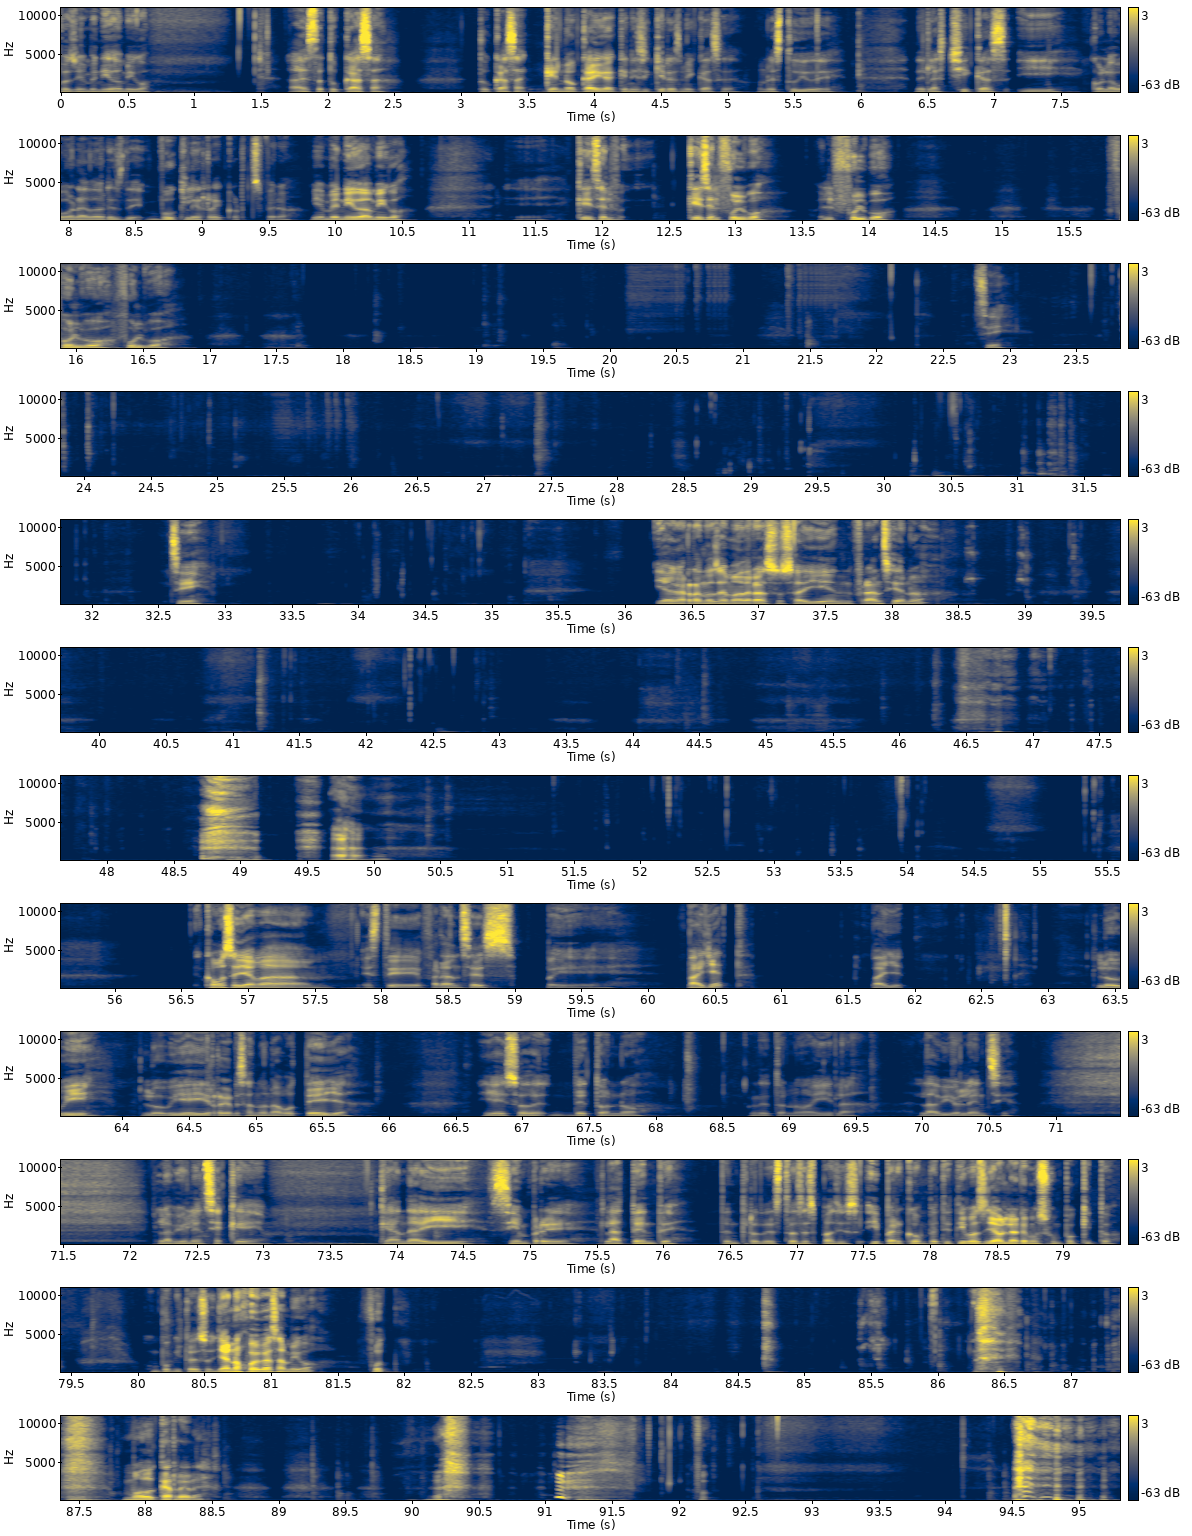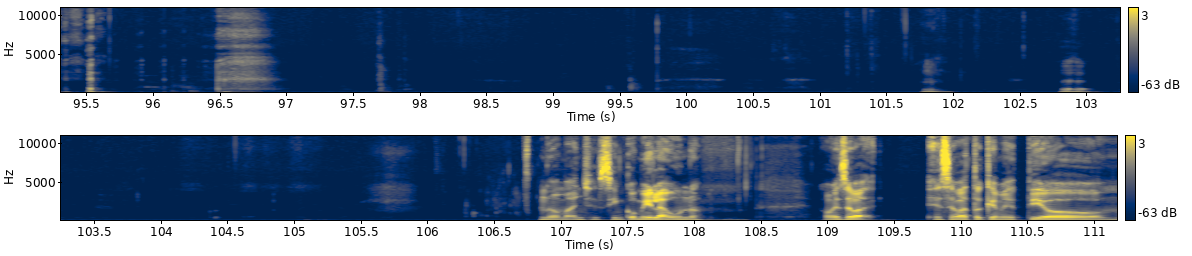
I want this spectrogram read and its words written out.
Pues bienvenido, amigo, a esta tu casa. Tu casa que no caiga, que ni siquiera es mi casa. Un estudio de, de las chicas y colaboradores de Bucle Records. Pero bienvenido, amigo. Eh, ¿qué, es el, ¿Qué es el fulbo? El fulbo. Fulbo, fulbo. ¿Sí? Sí. Y agarrándose madrazos ahí en Francia, ¿no? Ajá. ¿Cómo se llama este francés? Eh, ¿Payet? Payet. Lo vi, lo vi ahí regresando una botella y eso de- detonó, detonó ahí la, la violencia. La violencia que, que anda ahí siempre latente dentro de estos espacios hipercompetitivos. Ya hablaremos un poquito, un poquito de eso. ¿Ya no juegas, amigo? ¿Foot? ¿Modo carrera? No manches, 5000 a 1. Como ese, va- vato que metió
